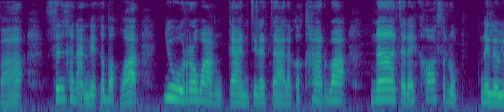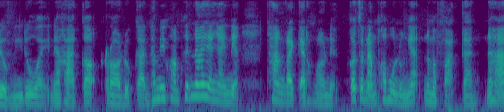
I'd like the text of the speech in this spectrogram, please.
ฟ้า ซึ่งขณะนี้ก็บอกว่าอยู่ระหว่างการเจรจาแล้วก็คาดว่าน่าจะได้ข้อสรุปในเร็วๆนี้ด้วยนะคะ ก็รอดูกันถ้ามีความคืบหน้ายังไงเนี่ยทางรายการของเราเนี่ยก็จะนำข้อมูลตรงนี้นำมาฝากกันนะคะ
